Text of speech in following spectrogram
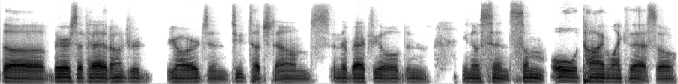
the Bears have had 100 yards and two touchdowns in their backfield and you know since some old time like that so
